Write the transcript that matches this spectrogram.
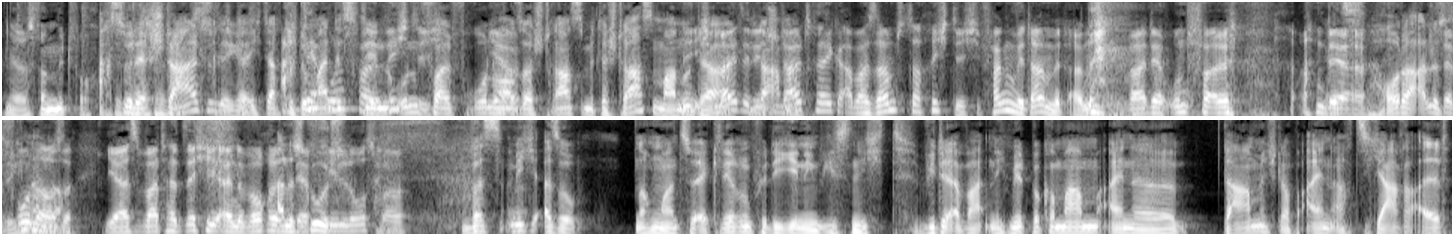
Ja, das war Mittwoch. Ach so, der Stahlträger. Ich dachte, Ach, du meintest Unfall, den richtig. Unfall Frohnhauser Ja. Straße mit der Straßenbahn Nee, und ich der meinte alten den Dame. Stahlträger, aber Samstag richtig. Fangen wir damit an. War der Unfall an der, Jetzt hau da alles der. Frohnhauser. Ja, es war tatsächlich eine Woche, Alles in der gut. viel los war. Was mich, also nochmal zur Erklärung für diejenigen, die es nicht wieder erwarten, nicht mitbekommen haben. Eine Dame, ich glaube 81 Jahre alt,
